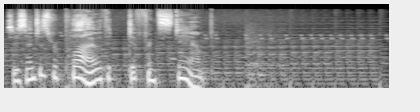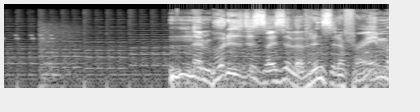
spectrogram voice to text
So he sent his reply with a different stamp. And put his decisive evidence in a frame?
